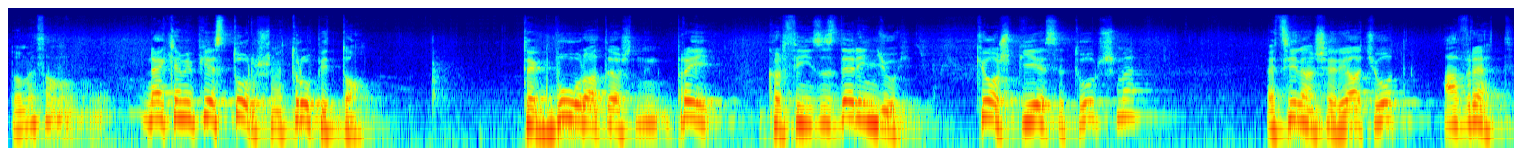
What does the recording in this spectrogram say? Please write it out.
Domethonë, ne kemi pjesë të turpshme të trupit tonë. Tek burrat është prej kërthizës deri në gjuj. Kjo është pjesë e turpshme, e cila në sheriat quhet avret.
